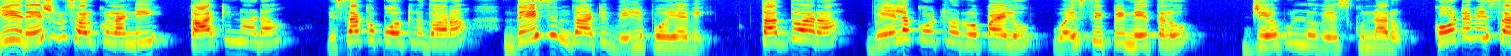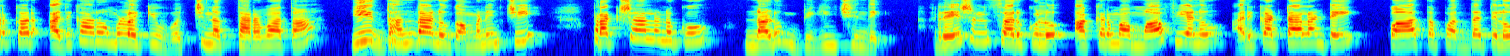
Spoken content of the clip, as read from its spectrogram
ఈ రేషన్ సరుకులన్నీ కాకినాడ విశాఖ పోర్టుల ద్వారా దేశం దాటి వెళ్ళిపోయేవి. తద్వారా వేల కోట్ల రూపాయలు వైసీపీ నేతలు జేబుల్లో వేసుకున్నారు. కూటమి సర్కార్ అధికారంలోకి వచ్చిన తర్వాత ఈ దందాను గమనించి ప్రక్షాళనకు నడుం బిగించింది. రేషన్ సరుకులు అక్రమ మాఫియాను అరికట్టాలంటే పాత పద్ధతిలో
